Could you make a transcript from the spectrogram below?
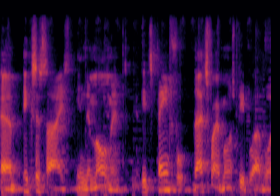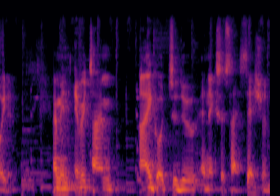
um, exercise in the moment, it's painful. That's why most people avoid it. I mean, every time I go to do an exercise session,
